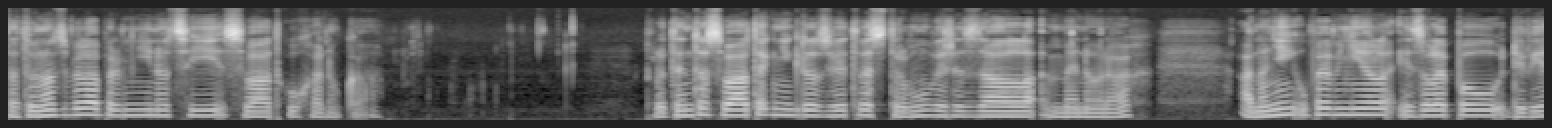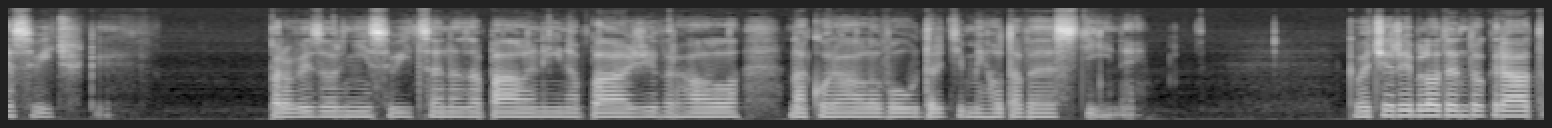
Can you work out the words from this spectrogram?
Tato noc byla první nocí svátku Chanuka. Pro tento svátek někdo z větve stromu vyřezal menorach a na něj upevnil izolepou dvě svíčky. Provizorní svíce na zapálený na pláži vrhal na korálovou drť mihotavé stíny. K večeři bylo tentokrát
